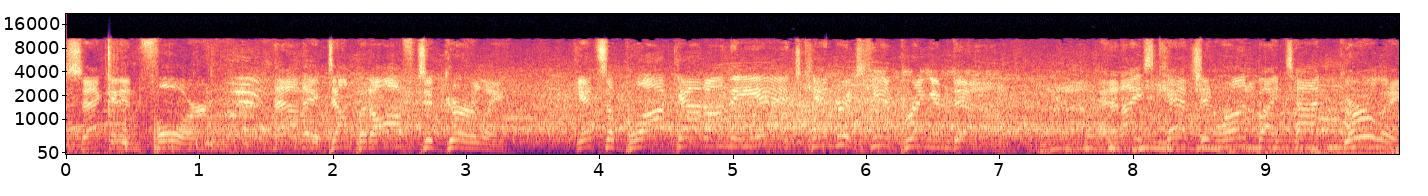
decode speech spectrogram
Second and four. Now they dump it off to Gurley. Gets a block out on the edge. Kendricks can't bring him down. And a nice catch and run by Todd Gurley.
